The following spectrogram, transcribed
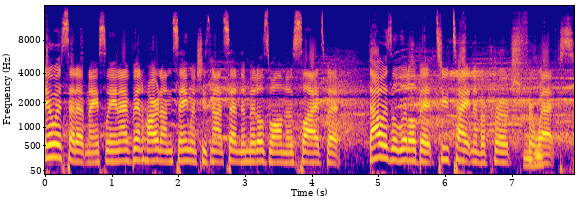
It was set up nicely, and I've been hard on Sang when she's not set in the middles well on those slides, but that was a little bit too tight of approach for Mhm. Wex.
